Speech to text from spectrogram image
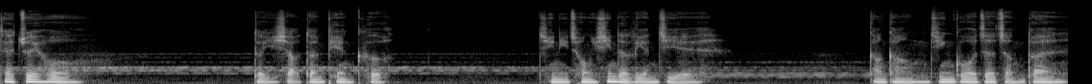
在最后的一小段片刻，请你重新的连接刚刚经过这整段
